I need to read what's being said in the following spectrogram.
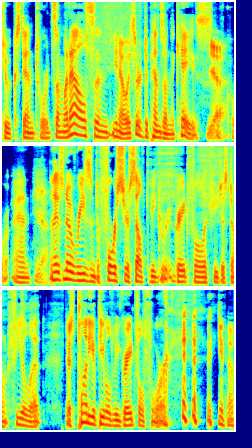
to extend towards someone else, and you know it sort of depends on the case. Yeah, of course. And yeah. and there's no reason to force yourself to be gr- grateful if you just don't feel it. There's plenty of people to be grateful for. you know.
